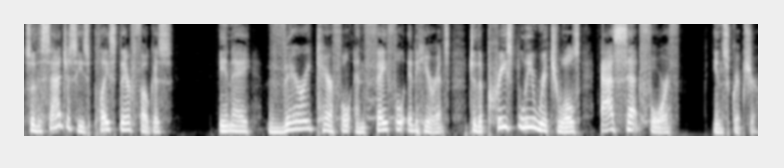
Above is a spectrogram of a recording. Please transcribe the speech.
So the Sadducees placed their focus in a very careful and faithful adherence to the priestly rituals as set forth in Scripture.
